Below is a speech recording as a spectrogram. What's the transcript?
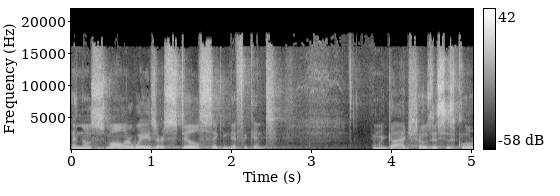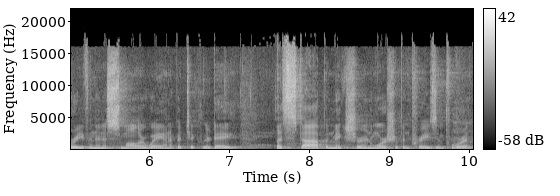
And those smaller ways are still significant. And when God shows us his glory, even in a smaller way on a particular day, let's stop and make sure and worship and praise him for it.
